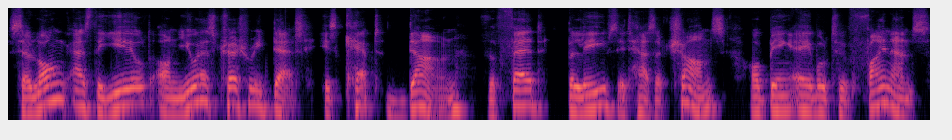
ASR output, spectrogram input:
So long as the yield on US Treasury debt is kept down, the Fed believes it has a chance of being able to finance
